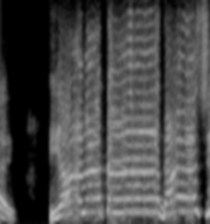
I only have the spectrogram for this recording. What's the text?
対ヤマダッシュ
